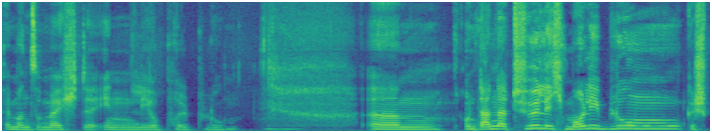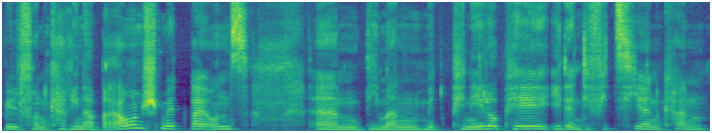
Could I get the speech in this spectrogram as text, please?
wenn man so möchte, in Leopold Blum. Ähm, und dann natürlich Molly Bloom, gespielt von Carina Braunschmidt bei uns, ähm, die man mit Penelope identifizieren kann,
